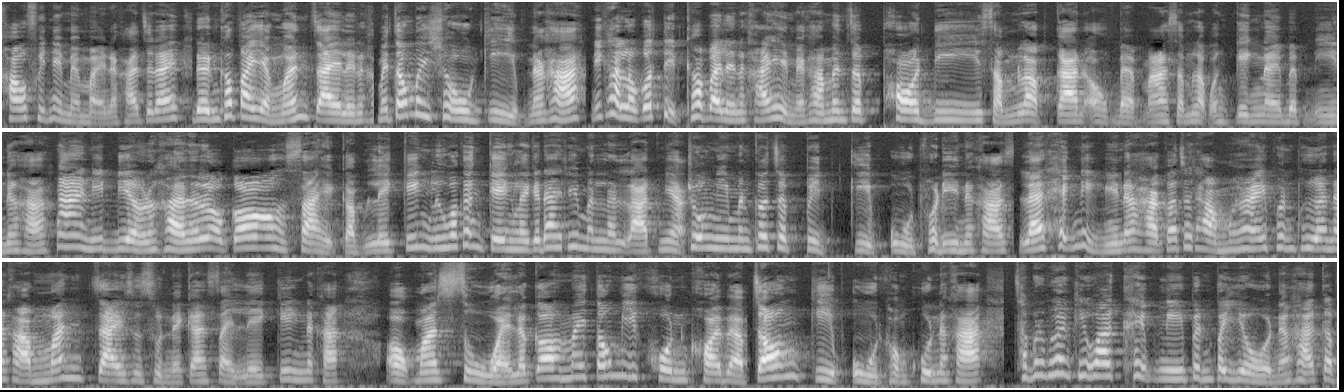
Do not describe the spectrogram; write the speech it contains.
เข้าฟิตเนสใหม่ๆนะคะ จะได้เดินเข้าไปอย่างมั่นใจเลยนะคะไม่ต้องไปโชว์กีบนะคะ นี่ค่ะเราก็ติดเข้าไปเลยนะคะ เห็นไหมคะ มันจะพอดีสำหรับการออกแบบมาสำหรับกางเกงในแบบนี้นะคะ ง่ายนิดเดียวนะคะ แล้วเราก็ใส่กับเลกกิ้งหรือว่ากางเกงอะไรก็ได้ที่มันรัดๆเนี่ยช่วงนี้มันก็จะปิดกีบอูดพอดีนะคะ และเทคนิคนี้นะคะก็จะทำให้เพื่อนๆนะคะ มั่นใจสุดๆในการใส่เลกกิ้งนะคะ ออกมาสวยแล้วก็ไม่ต้องมีคนคอยแบบจ้องกีบอูดของคุณนะคะ ถ้าเพื่อนๆคิดว่าคลิปนี้เป็นประโยชน์นะคะ กับ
